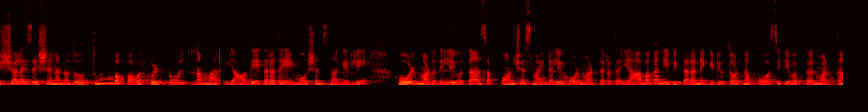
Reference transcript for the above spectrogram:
ವಿಜುವಲೈಸೇಷನ್ ಅನ್ನೋದು ತುಂಬ ಪವರ್ಫುಲ್ ಟೂಲ್ ನಮ್ಮ ಯಾವುದೇ ಥರದ ಎಮೋಷನ್ಸ್ನಾಗಿರಲಿ ಹೋಲ್ಡ್ ಮಾಡೋದು ಎಲ್ಲಿ ಗೊತ್ತಾ? ಸಬ್ ಕಾನ್ಷಿಯಸ್ ಮೈಂಡಲ್ಲಿ ಹೋಲ್ಡ್ ಮಾಡ್ತಾ ಇರುತ್ತೆ. ಯಾವಾಗ ನೀವು ಈ ಥರ ನೆಗೆಟಿವ್ ಥಾಟ್ನ ಪಾಸಿಟಿವ್ ಆಗಿ ಟರ್ನ್ ಮಾಡ್ತಾ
